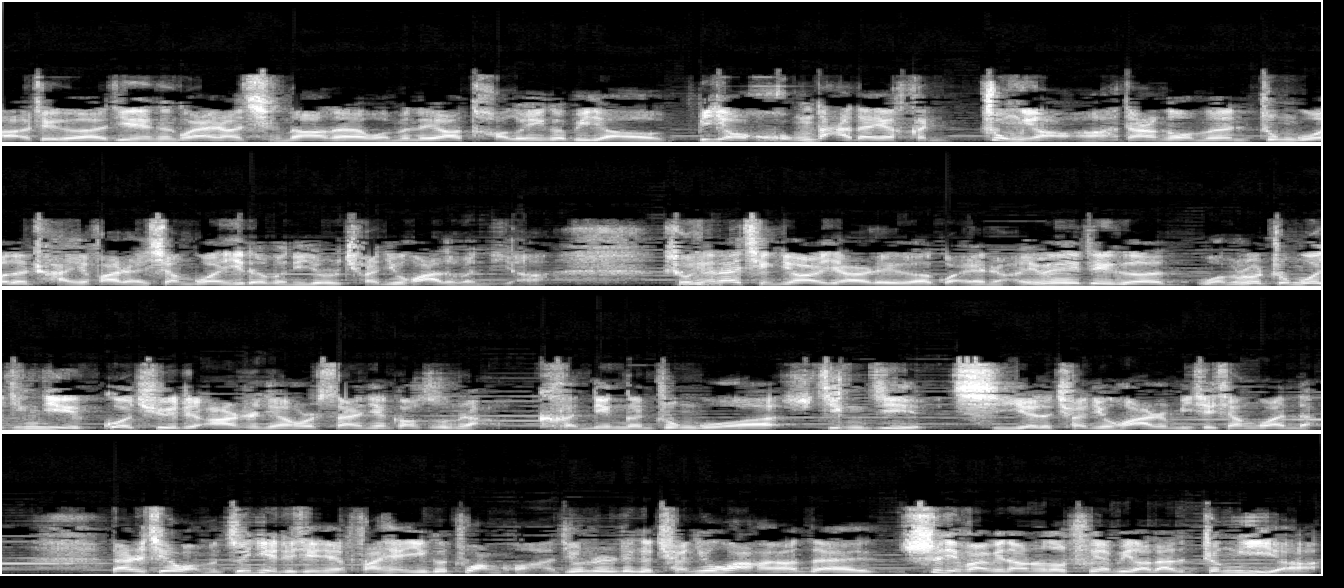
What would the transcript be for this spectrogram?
啊，这个今天跟管院长请到呢，我们得要讨论一个比较比较宏大但也很重要啊，当然跟我们中国的产业发展相关系的问题，就是全球化的问题啊。首先来请教一下这个管院长，因为这个我们说中国经济过去这二十年或者三十年高速增长，肯定跟中国经济企业的全球化是密切相关的。但是其实我们最近这些年发现一个状况啊，就是这个全球化好像在世界范围当中都出现比较大的争议啊，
